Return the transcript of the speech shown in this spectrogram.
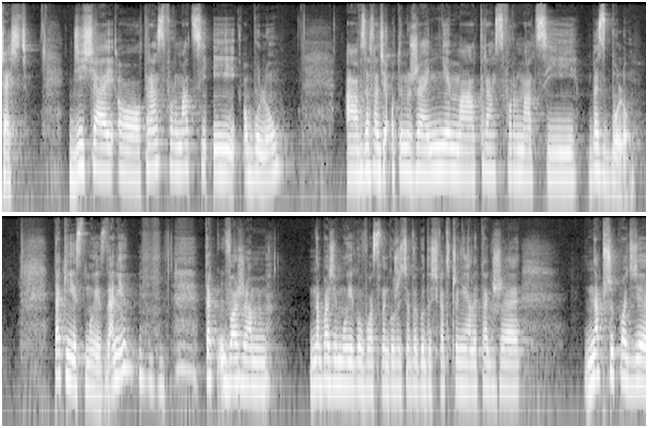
Cześć. Dzisiaj o transformacji i o bólu, a w zasadzie o tym, że nie ma transformacji bez bólu. Takie jest moje zdanie. tak uważam na bazie mojego własnego życiowego doświadczenia, ale także na przykładzie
